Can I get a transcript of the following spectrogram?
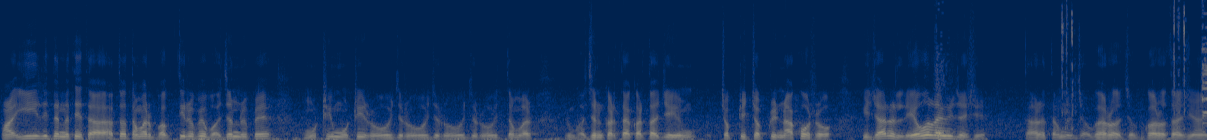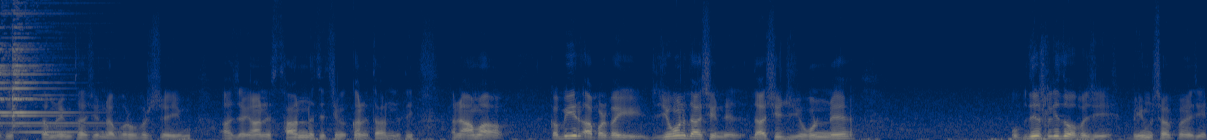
પણ એ રીતે નથી થતા. તો તમારે ભક્તિ રૂપે, ભજન રૂપે મુઠ્ઠી મુઠ્ઠી રોજ રોજ રોજ રોજ તમારે ભજન કરતાં કરતાં જે ચપટી ચપટી નાખો છો એ જ્યારે લેવલ આવી જશે, ત્યારે તમને જગારો ઝબકારો થાય છે તમને એમ થશે, ના, બરોબર છે, એમ. આજે આને સ્થાન નથી ચંકાને સ્થાન નથી. અને આમાં કબીર આપણે ભાઈ જીવનદાસીને દાસી જીવનને ઉપદેશ લીધો પછી ભીમ સાહેબ પાસેથી.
